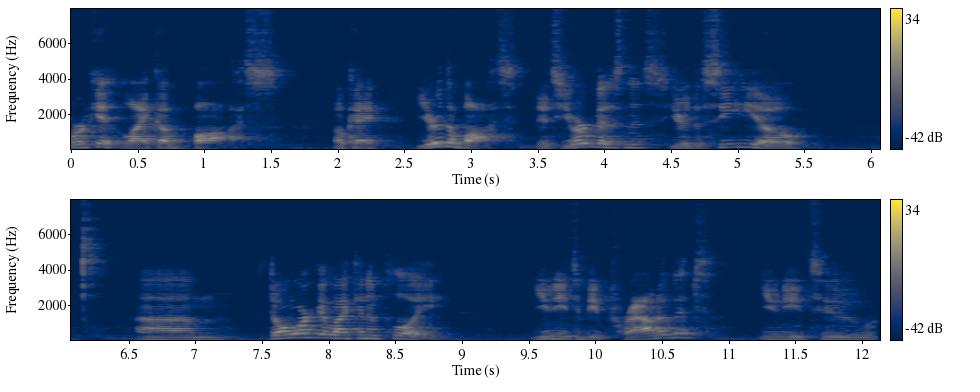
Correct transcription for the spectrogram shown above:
work it like a boss. Okay? You're the boss. It's your business. You're the CEO. Um, don't work it like an employee. You need to be proud of it. You need to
